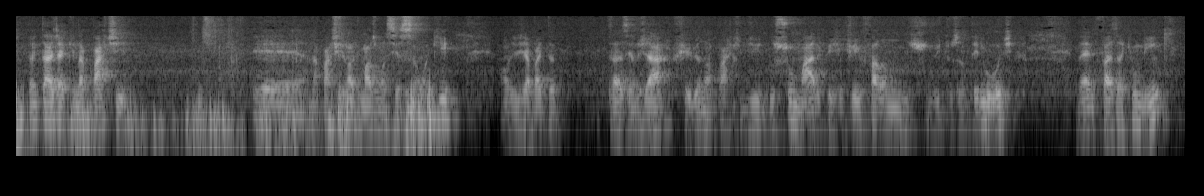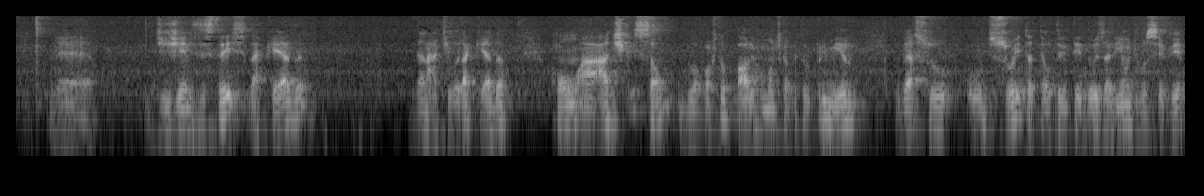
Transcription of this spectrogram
Então, está já aqui na parte, é, na parte final de mais uma sessão aqui, onde já vai estar trazendo já, chegando à parte de, do sumário que a gente veio falando nos vídeos anteriores. Né? Ele faz aqui um link é, de Gênesis 3, da queda, da narrativa da queda, com a, a descrição do apóstolo Paulo em Romanos capítulo 1, verso 18 até o 32 ali, onde você vê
